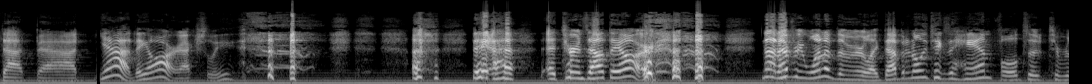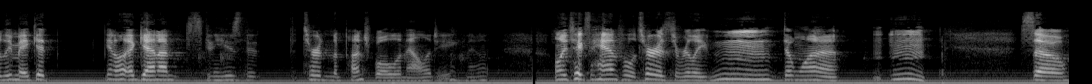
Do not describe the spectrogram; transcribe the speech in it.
that bad yeah they are actually they uh, it turns out they are not every one of them are like that but it only takes a handful to to really make it you know again i'm just going to use the turd in the punch bowl analogy. You know? Only takes a handful of turds to really, mm, don't want to, So,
